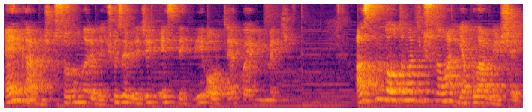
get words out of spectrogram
en karmaşık sorunları bile çözebilecek esnekliği ortaya koyabilmek. Aslında otomatik sulama yapılan bir şey.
